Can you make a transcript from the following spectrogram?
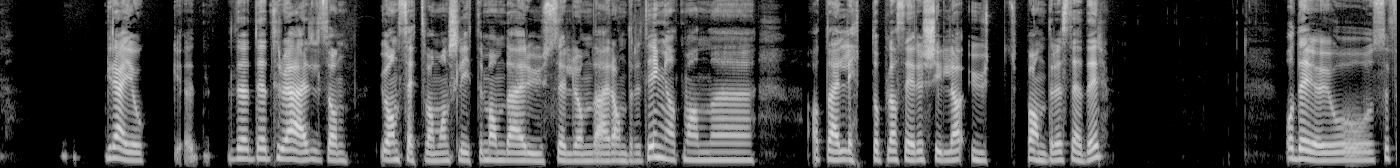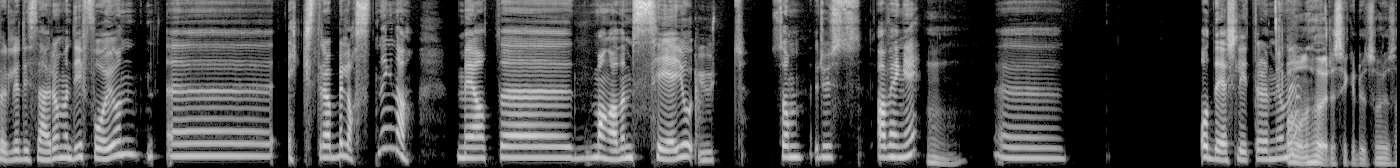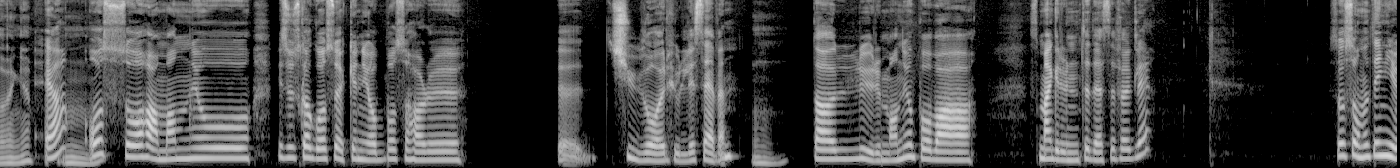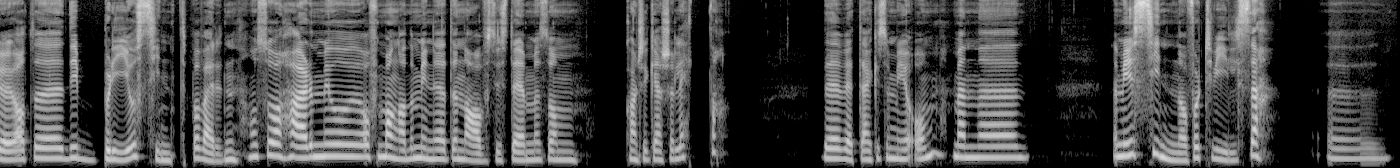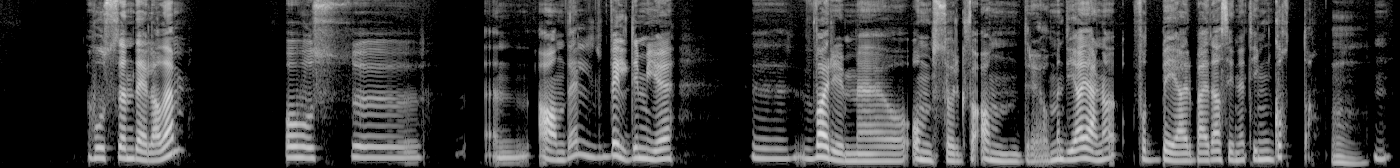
greier jo det, det tror jeg er litt sånn uansett hva man sliter med, om det er rus eller om det er andre ting, at, man, eh, at det er lett å plassere skylda ut på andre steder. Og det gjør jo selvfølgelig disse her òg, men de får jo en eh, ekstra belastning, da. Med at eh, mange av dem ser jo ut som rusavhengig. Mm. Uh, og det sliter de jo Og med. noen høres sikkert ut som rusavhengige. Ja, Mm. og så har man jo Hvis du skal gå og søke en jobb, og så har du uh, 20 år hull i CV-en, Mm. da lurer man jo på hva som er grunnen til det, selvfølgelig. Så sånne ting gjør jo at eh, de blir jo sint på verden. Og så er de jo og mange av dem inne i dette Nav-systemet som kanskje ikke er så lett, da. Det vet jeg ikke så mye om, men eh, det er mye sinne og fortvilelse eh, hos en del av dem. Og hos eh, en annen del veldig mye varme og omsorg for andre. Men de har gjerne fått bearbeida sine ting godt, da. Mm. Mm.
